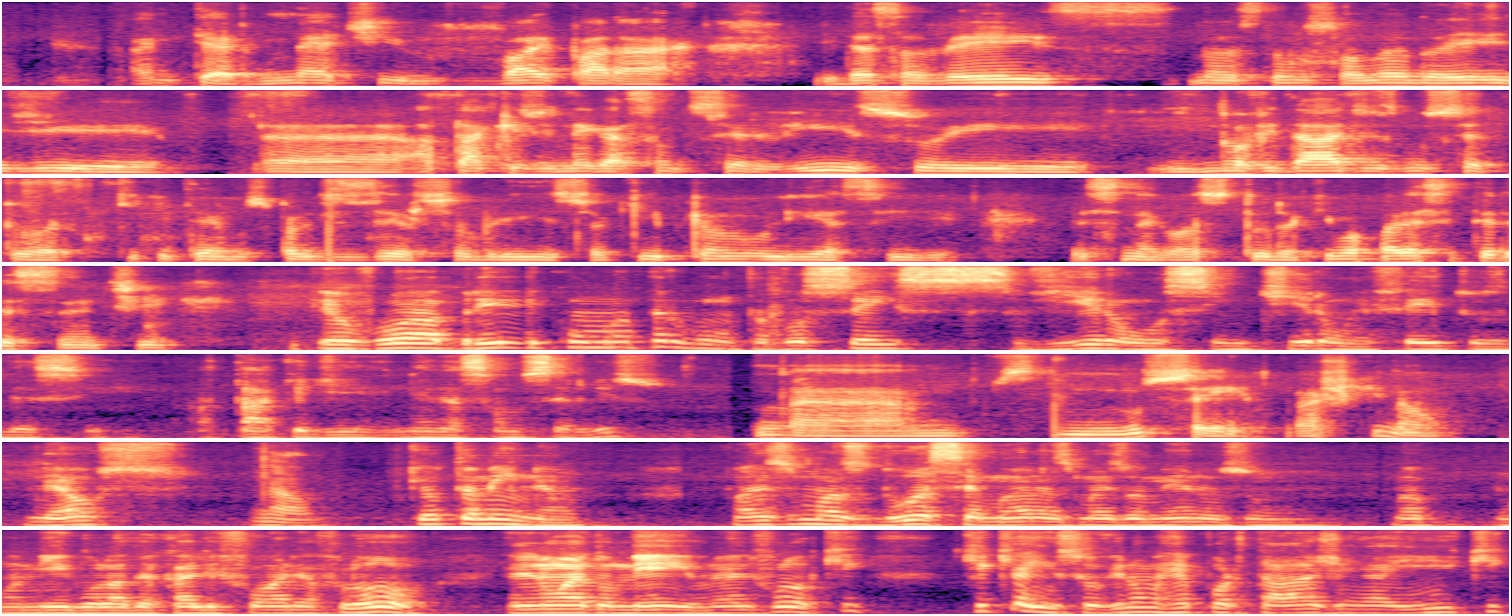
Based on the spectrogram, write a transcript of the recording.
A internet vai parar. E dessa vez nós estamos falando aí de uh, ataques de negação de serviço e, e, novidades no setor. O que, que temos para dizer sobre isso aqui? Porque eu não li esse, esse negócio todo aqui, mas parece interessante. Eu vou abrir com uma pergunta. Vocês viram ou sentiram efeitos desse ataque de negação de serviço? Ah, não sei, acho que não. Nelson? Não. Porque eu também não faz umas duas semanas, mais ou menos, um, um amigo lá da Califórnia falou, ele não é do meio, né? Ele falou, que que, que é isso? Eu vi numa reportagem aí, que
